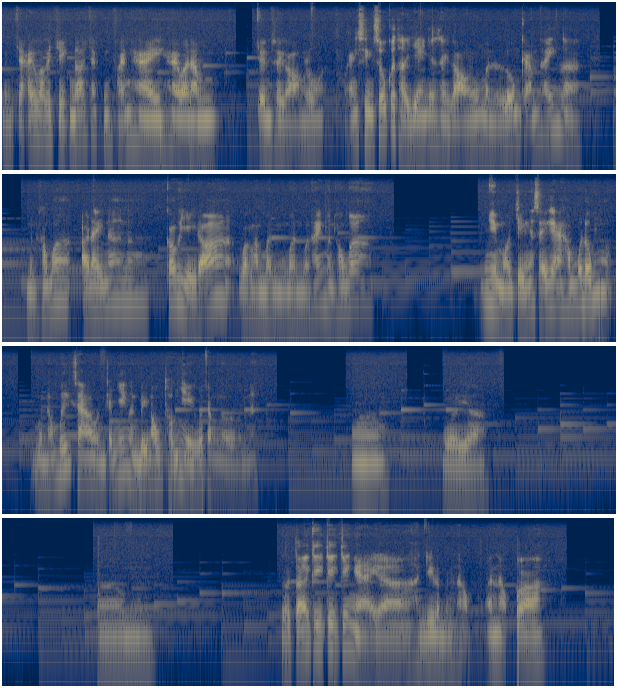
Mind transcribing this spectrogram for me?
mình trải qua cái chuyện đó chắc cũng khoảng hai hai ba năm trên Sài Gòn luôn khoảng xuyên suốt cái thời gian trên Sài Gòn luôn mình luôn cảm thấy là mình không có ở đây nó nó có cái gì đó hoặc là mình mình mình thấy mình không có như mọi chuyện nó xảy ra không có đúng mình không biết sao mình cảm giác mình bị mâu thuẫn nhiều ở trong người mình ờ, rồi uh, um, rồi tới cái cái cái ngày uh, hình như là mình học anh học uh,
